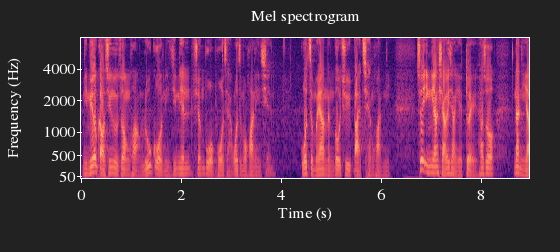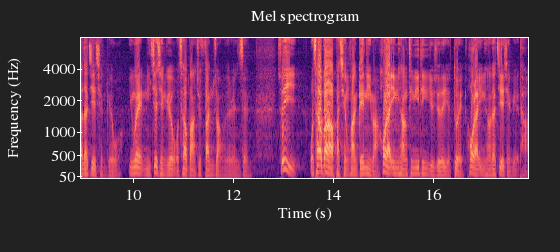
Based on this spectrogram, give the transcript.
你没有搞清楚状况，如果你今天宣布我破产，我怎么还你钱？我怎么样能够去把钱还你？”所以银行想一想也对，他说：“那你要再借钱给我，因为你借钱给我，我才有办法去翻转我的人生。”所以。我才有办法把钱还给你嘛。后来银行听一听，也觉得也对。后来银行再借钱给他。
